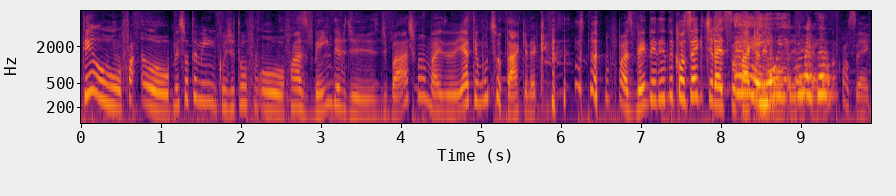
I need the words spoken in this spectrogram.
Tem o. O pessoal também cogitou o Fazbender de, de Batman, mas ia ter muito sotaque, né? o Fazbender ele não consegue tirar esse sotaque É, ali, eu- dele, mas cara, não consegue.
